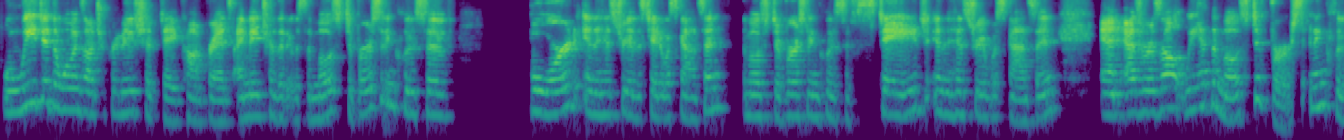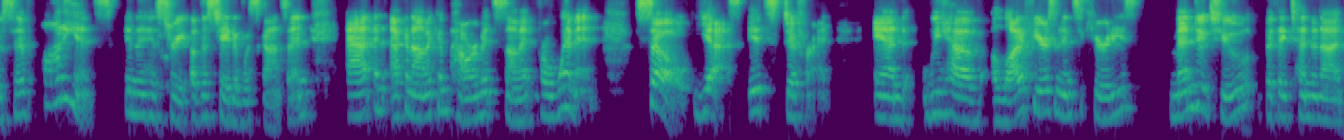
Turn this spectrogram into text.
When we did the Women's Entrepreneurship Day conference, I made sure that it was the most diverse and inclusive board in the history of the state of Wisconsin, the most diverse and inclusive stage in the history of Wisconsin. And as a result, we had the most diverse and inclusive audience in the history of the state of Wisconsin at an economic empowerment summit for women. So, yes, it's different. And we have a lot of fears and insecurities. Men do too, but they tend to not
